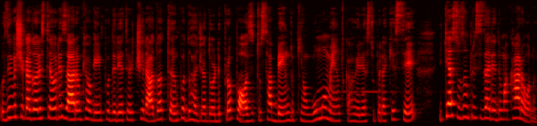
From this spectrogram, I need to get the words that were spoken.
Os investigadores teorizaram que alguém poderia ter tirado a tampa do radiador de propósito, sabendo que em algum momento o carro iria superaquecer e que a Susan precisaria de uma carona.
